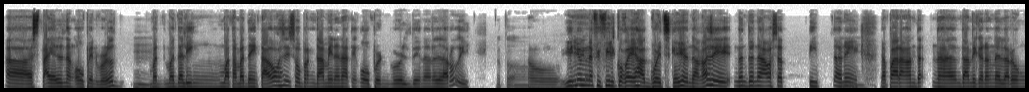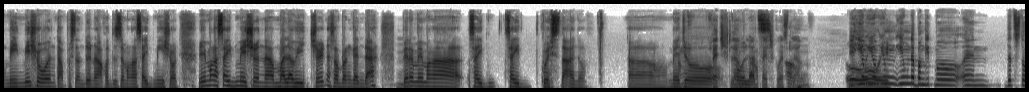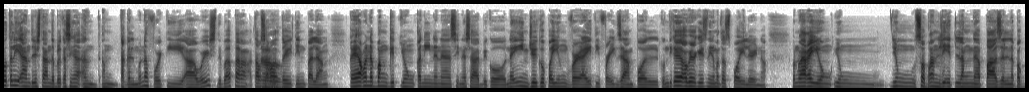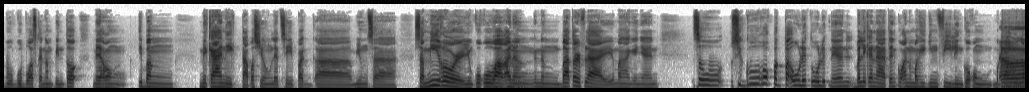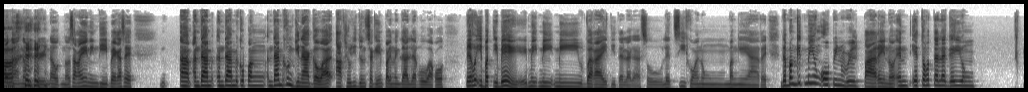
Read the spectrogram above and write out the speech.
uh, style ng open world, mm. mad- madaling matamad na yung tao kasi sobrang dami na nating open world din na nalaro eh. Totoo. Oh, yun yung nafi-feel ko kay Hogwarts ngayon na kasi nandun na ako sa tip ano eh, mm. eh na parang and, na dami ka nang nalarong main mission tapos nandun na ako dun sa mga side mission. May mga side mission na malawitcher na sobrang ganda mm. pero may mga side side quest na ano uh, medyo ang fetch lang, ang fetch quest oh. lang. Oh, y- yung, yung, yung, yung nabanggit mo and that's totally understandable kasi nga ang, ang tagal mo na 40 hours, 'di ba? Parang tapos ako 13 pa lang. Kaya ako nabanggit yung kanina na sinasabi ko, na-enjoy ko pa yung variety for example. Kung di kayo aware guys, hindi naman to spoiler, no. Kunwari yung yung yung sobrang liit lang na puzzle na pag bubukas ka ng pinto, merong ibang mechanic. Tapos yung let's say pag uh, yung sa sa mirror, yung kukuha ka mm. ng ng butterfly, yung mga ganyan So, siguro pag paulit-ulit na yun, balikan natin kung ano magiging feeling ko kung magkakaroon ako ng, ng burnout, no? Sa ngayon, hindi pa kasi um, ang dami ang dami ko pang ang dami kong ginagawa actually doon sa game pag naglalaro ako. Pero iba't iba eh. May, may, may variety talaga. So, let's see kung anong mangyayari. Nabanggit mo yung open world pare, no? And ito talaga yung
